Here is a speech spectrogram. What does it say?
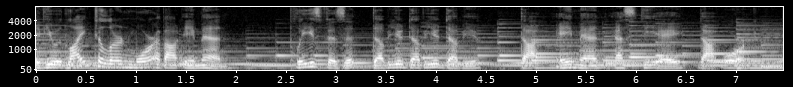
If you would like to learn more about Amen, please visit www.amensda.org.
